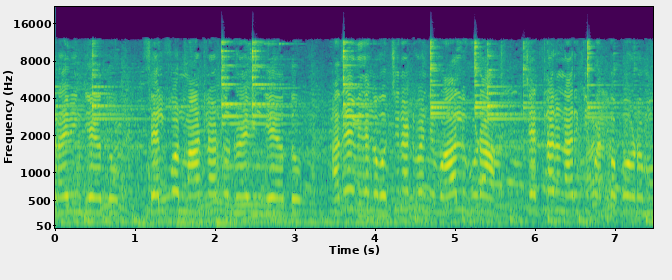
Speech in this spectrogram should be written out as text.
డ్రైవింగ్ చేయొద్దు. సెల్ ఫోన్ మాట్లాడుతూ డ్రైవింగ్ చేయొద్దు. అదేవిధంగా వచ్చినటువంటి వాళ్ళు కూడా చెట్లను నరికి పట్టుకుపోవడము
